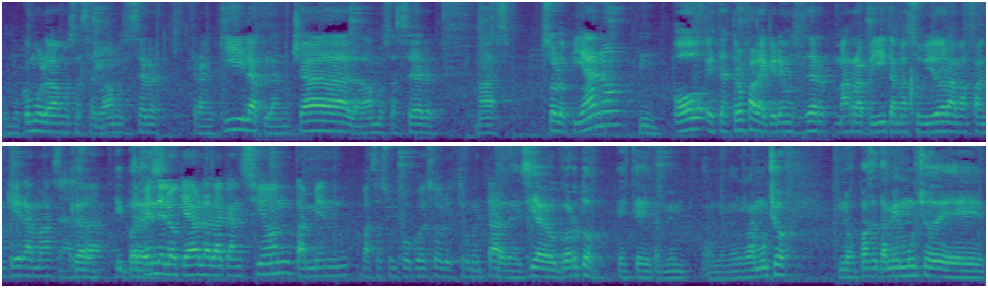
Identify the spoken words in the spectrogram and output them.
Como, ¿Cómo lo vamos a hacer? ¿La vamos a hacer tranquila, planchada? ¿La vamos a hacer más solo piano? Mm. ¿O esta estrofa la queremos hacer más rapidita, más subidora, más fanquera, más... o Claro, sea, y para depende de lo que habla la canción, también basas un poco eso en lo Para instrumental. decir algo corto, este también, para no alargarla mucho, nos pasa también mucho de.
